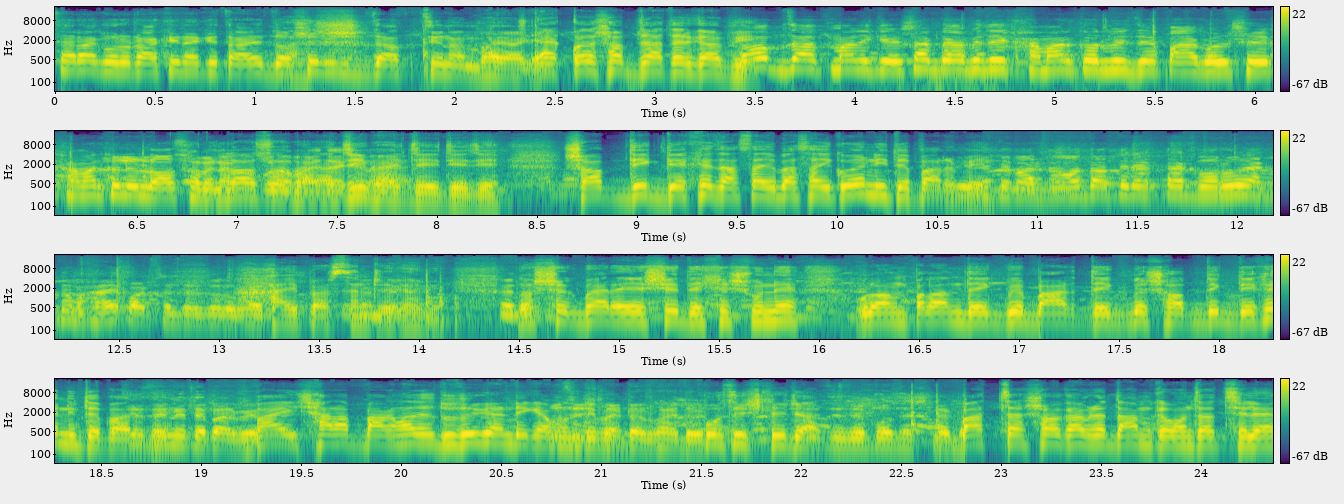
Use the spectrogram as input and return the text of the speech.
ছাড়া গরু রাখি নাকি তাই দর্শক জাত চিনান ভাই আগে। এক কথা সব জাতের গাভী। সব জাত মানে কি এসব গাভি দিয়ে খামার করবি যে পাগল সে খামার করলে লস হবে না লস হবে। দেখেন, জি ভাই। জি জি জি। সব দিক দেখে যাচাই বাছাই করে নিতে পারবে। নিতে পারবে। ও দাঁতের একটা গরু একদম হাই ভাই হাই পার্সেন্টের গাভী দর্শক ভাইরা এসে দেখে শুনে উলান পালান দেখবে বার দেখবে সব দিক দেখে নিতে পারবে। ভাই সারা বাংলাদেশ দুধের গ্যারান্টি কেমন দিবেন। পঁচিশ লিটার। জি, জি, 25 লিটার। বাচ্চা সহ গাভীর দাম কেমন চাচ্ছিলেন?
